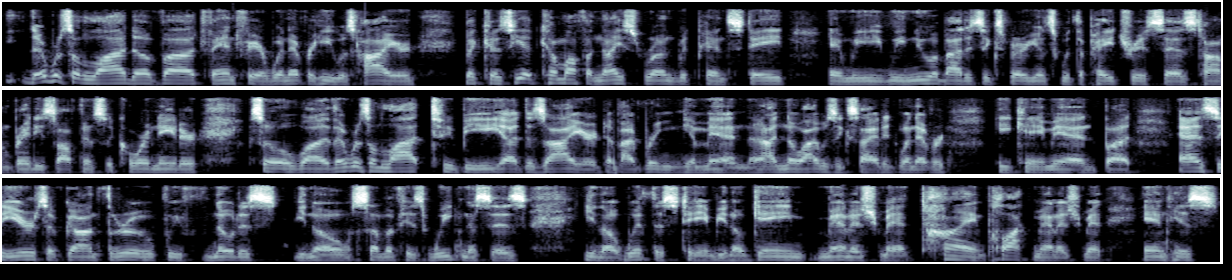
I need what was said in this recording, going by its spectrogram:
There was a lot of uh, fanfare whenever he was hired because he had come off a nice run with Penn State, and we we knew about his experience with the Patriots as Tom Brady's offensive coordinator. So uh, there was a lot to be uh, desired about bringing him in. I know I was excited whenever he came in, but as the years have gone through, we've noticed you know some of his weaknesses, you know, with this team. You know, game management, time, clock management, and his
